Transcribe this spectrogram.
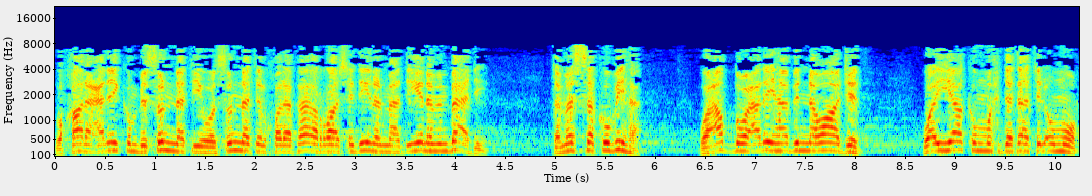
وقال عليكم بسنتي وسنة الخلفاء الراشدين المهديين من بعدي. تمسكوا بها وعضوا عليها بالنواجذ وإياكم محدثات الأمور.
